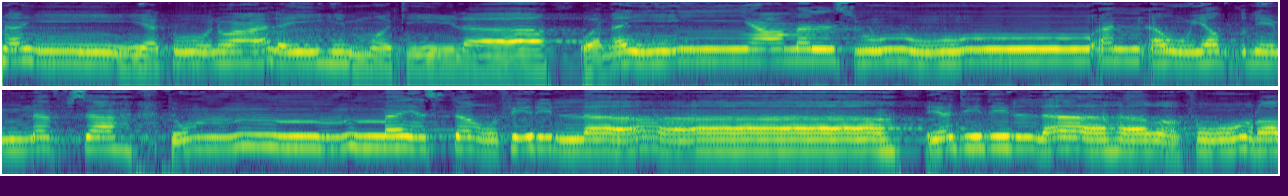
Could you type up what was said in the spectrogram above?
من يكون عليهم وكيلا ومن يعمل سوءا أو يظلم نفسه ثم يستغفر الله يجد الله غفورا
